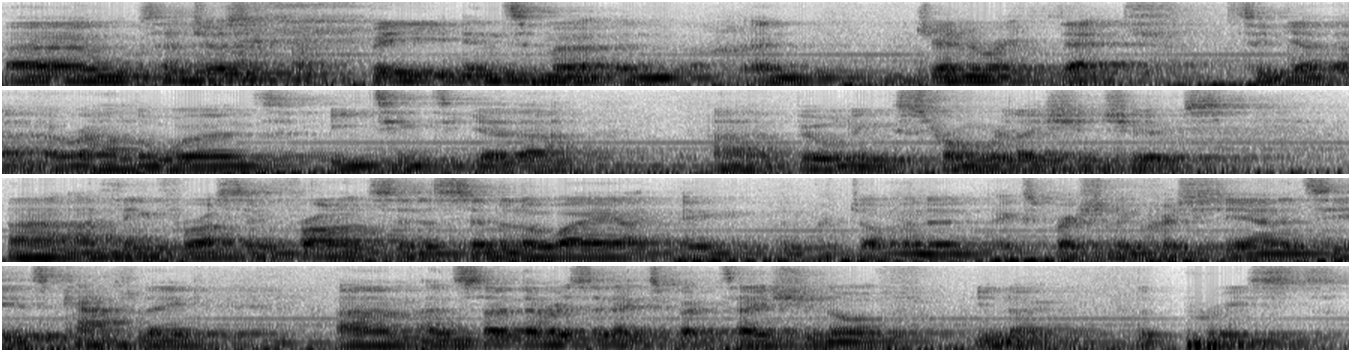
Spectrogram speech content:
Um, so just be intimate and, and generate depth together around the words, eating together, uh, building strong relationships. Uh, I think for us in France, in a similar way, I think the predominant expression of Christianity is Catholic, um, and so there is an expectation of, you know, the priest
